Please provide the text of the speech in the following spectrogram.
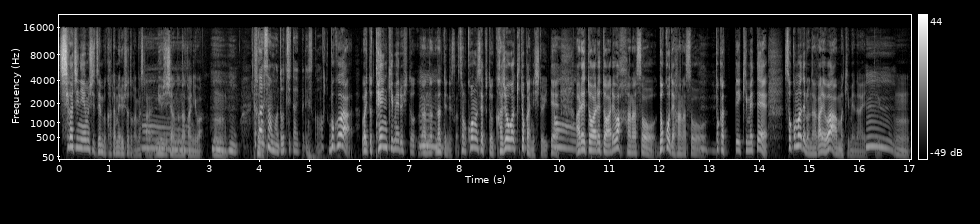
チガチに MC 全部固める人とかいますからミュージシャンの中には。うんうん。うん。高橋さんはどっちタイプですか？僕は割と点決める人、ななうん。なんていうんですか？そのコンセプトを箇条書きとかにしといてあれとあれとあれは話そうどこで話そうとかって決めてそこまでの流れはあんま決めないっていう、うん。うん。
